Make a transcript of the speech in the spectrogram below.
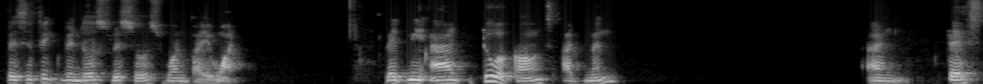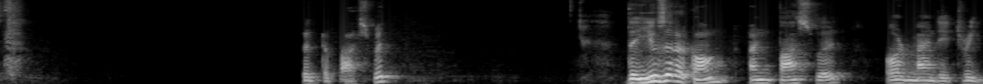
specific Windows resource one by one. Let me add two accounts, admin and test with the password. The user account and password are mandatory.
